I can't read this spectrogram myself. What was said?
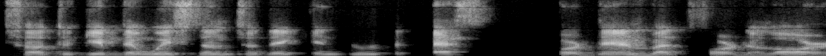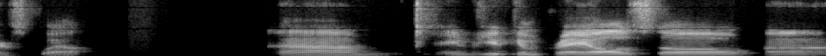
so to give the wisdom so they can do the best for them, but for the Lord as well. Um, if you can pray also uh,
